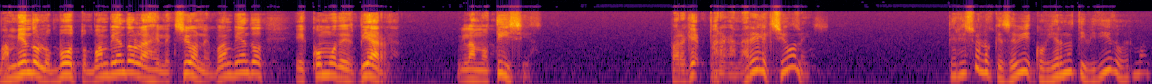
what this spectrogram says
Van viendo los votos, van viendo las elecciones, van viendo eh, cómo desviar la noticia. ¿Para qué? Para ganar elecciones. Pero eso es lo que se vive, gobiernos divididos, hermano.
